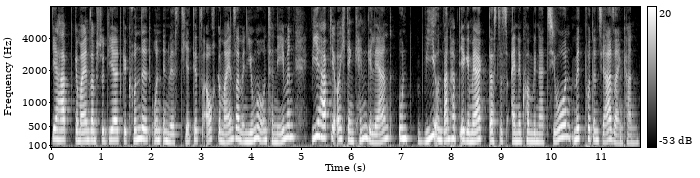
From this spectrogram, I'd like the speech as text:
Ihr habt gemeinsam studiert, gegründet und investiert jetzt auch gemeinsam in junge Unternehmen. Wie habt ihr euch denn kennengelernt und wie und wann habt ihr gemerkt, dass das eine Kombination mit Potenzial sein kann?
